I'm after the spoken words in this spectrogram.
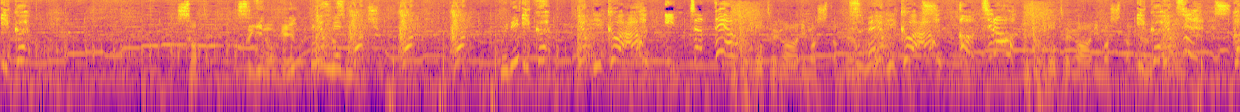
行く。さて次のゲームに進みましょう。ブリ行く。行くわ。行っちゃってよ。その手がありましたね。爪行くわ。落ちろ。その手がありましたね。行くよ。爪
